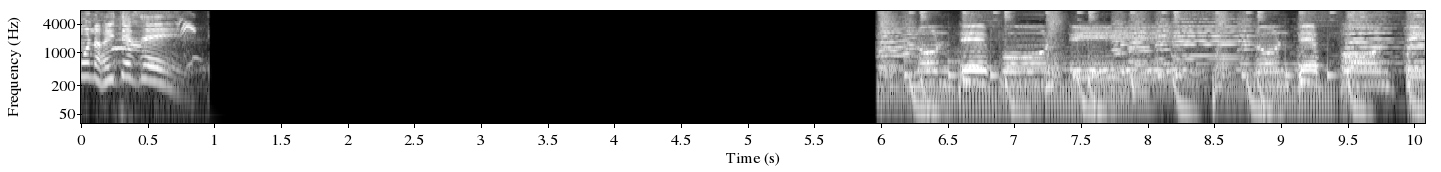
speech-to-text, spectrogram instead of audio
মনে হইতেছে। নন্টে ফোনটে নন্টে ফোনটে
